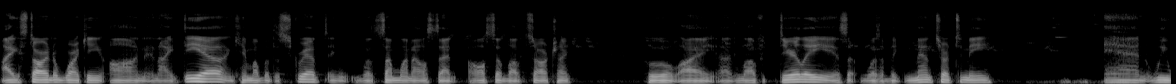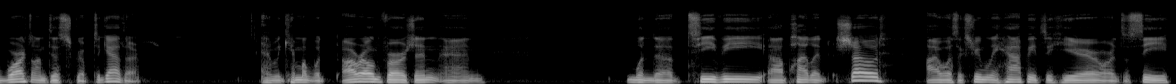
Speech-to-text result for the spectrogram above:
I started working on an idea and came up with a script, and with someone else that also loved Star Trek, who I, I love dearly, is was a big mentor to me, and we worked on this script together, and we came up with our own version and when the TV uh, pilot showed, I was extremely happy to hear or to see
